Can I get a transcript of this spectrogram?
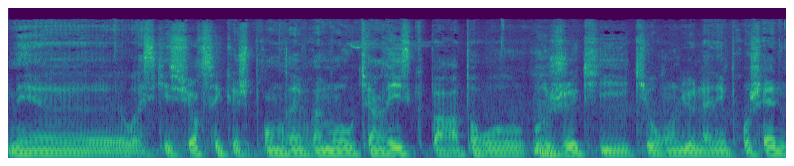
Mais euh, ouais, ce qui est sûr, c'est que je prendrai vraiment aucun risque par rapport aux, aux jeux qui, qui auront lieu l'année prochaine.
